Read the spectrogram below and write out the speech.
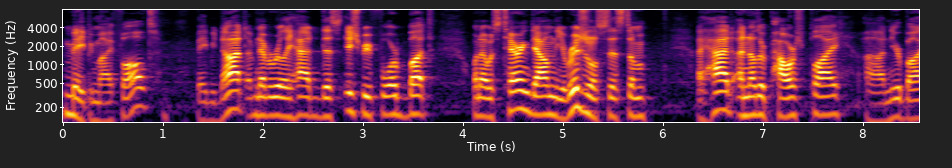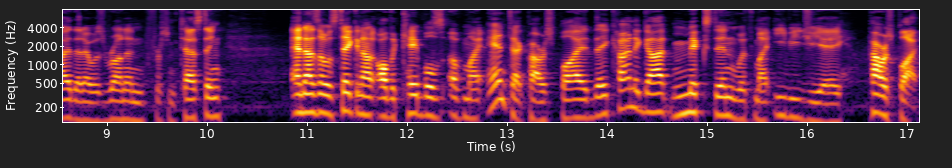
maybe my fault, maybe not. I've never really had this issue before, but when I was tearing down the original system, I had another power supply uh, nearby that I was running for some testing. And as I was taking out all the cables of my Antec power supply, they kind of got mixed in with my EVGA power supply.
